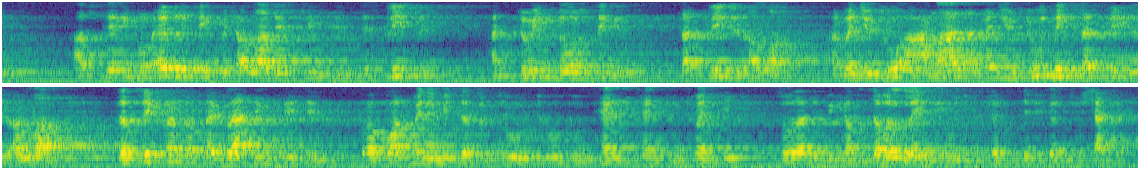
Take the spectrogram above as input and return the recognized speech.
abstaining from everything which Allah displeases, displeased with, and doing those things that pleases Allah. And when you do a'mal and when you do things that pleases Allah, the thickness of the glass increases from 1 millimeter to 2, 2 to 10, 10 to 20, so that it becomes double glazing, which becomes difficult to shatter.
